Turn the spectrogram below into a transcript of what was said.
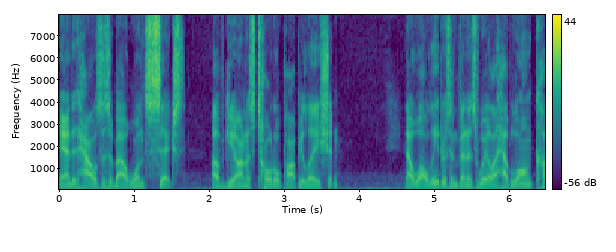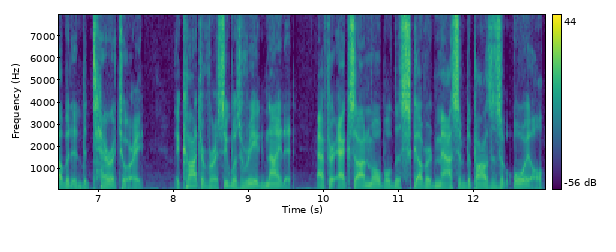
and it houses about one sixth of Guyana's total population. Now, while leaders in Venezuela have long coveted the territory, the controversy was reignited after ExxonMobil discovered massive deposits of oil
